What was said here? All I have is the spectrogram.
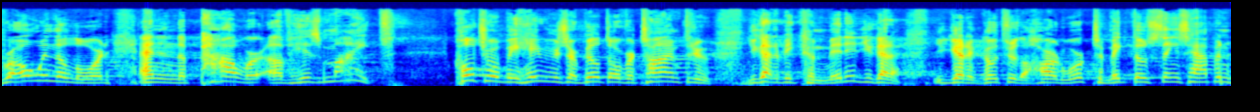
grow in the Lord and in the power of His might. Cultural behaviors are built over time through you got to be committed, you got to you got to go through the hard work to make those things happen,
